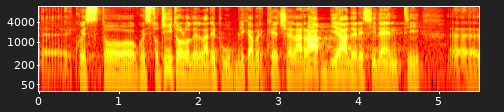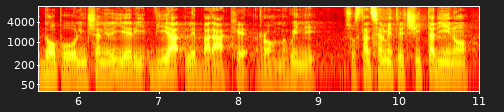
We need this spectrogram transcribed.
eh, questo, questo, titolo della Repubblica perché c'è la rabbia dei residenti eh, dopo l'incendio di ieri via le baracche Rom. Quindi sostanzialmente il cittadino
